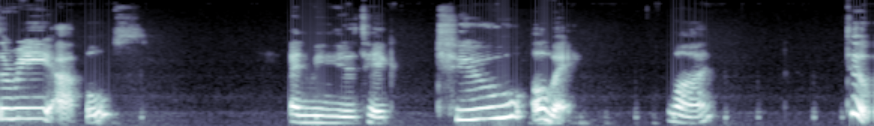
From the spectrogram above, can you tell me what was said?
three apples and we need to take two away. One, two.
